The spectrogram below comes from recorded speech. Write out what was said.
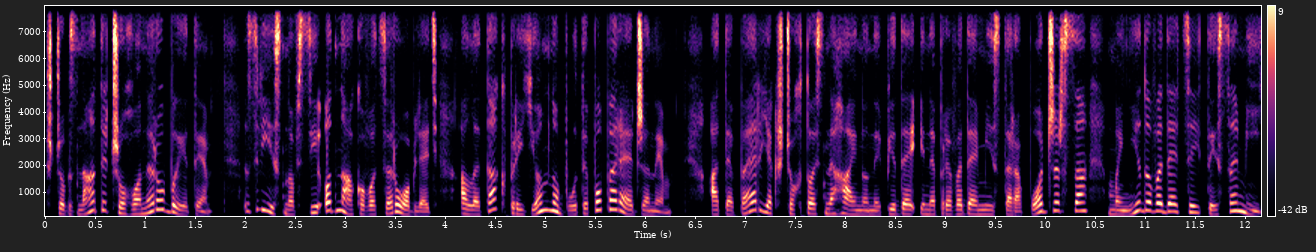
щоб знати, чого не робити. Звісно, всі однаково це роблять, але так приємно бути попередженим. А тепер, якщо хтось негайно не піде і не приведе містера Поджерса, мені доведеться йти самій.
